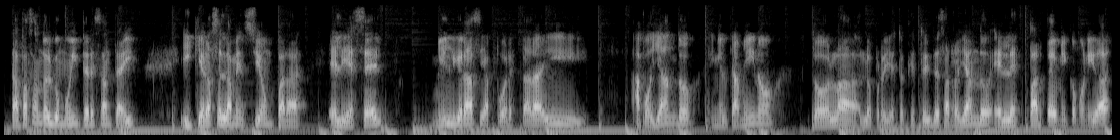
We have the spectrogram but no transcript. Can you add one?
Está pasando algo muy interesante ahí y quiero hacer la mención para Eliezer. Mil gracias por estar ahí apoyando en el camino todos los proyectos que estoy desarrollando. Él es parte de mi comunidad,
